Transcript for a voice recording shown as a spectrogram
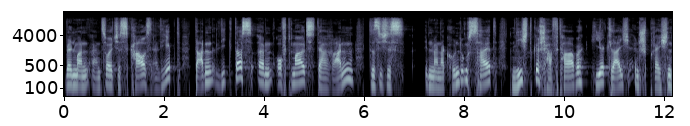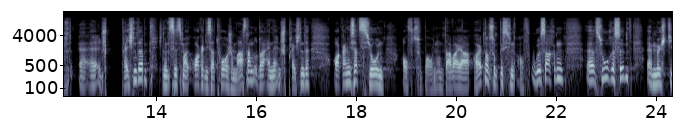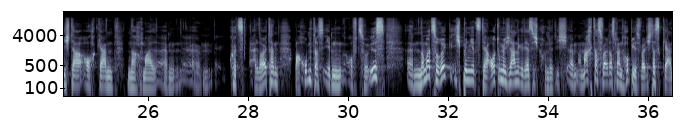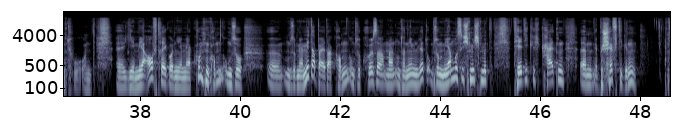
wenn man ein solches Chaos erlebt, dann liegt das ähm, oftmals daran, dass ich es in meiner Gründungszeit nicht geschafft habe, hier gleich entsprechend äh, äh entsprechende, ich nenne es jetzt mal organisatorische Maßnahmen oder eine entsprechende Organisation aufzubauen. Und da wir ja heute noch so ein bisschen auf Ursachensuche äh, sind, äh, möchte ich da auch gern nochmal ähm, ähm, kurz erläutern, warum das eben oft so ist. Ähm, Nochmal zurück, ich bin jetzt der Automechaniker, der sich gründet. Ich ähm, mache das, weil das mein Hobby ist, weil ich das gern tue. Und äh, je mehr Aufträge und je mehr Kunden kommen, umso äh, umso mehr Mitarbeiter kommen, umso größer mein Unternehmen wird, umso mehr muss ich mich mit Tätigkeiten ähm, beschäftigen,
